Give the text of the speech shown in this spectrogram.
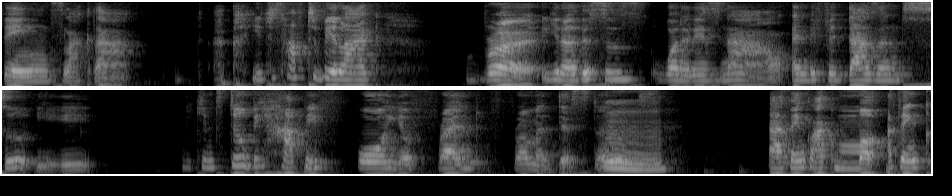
things like that, you just have to be like, bro, you know, this is what it is now. And if it doesn't suit you, you can still be happy for your friend from a distance. Mm. I think like mo- I think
